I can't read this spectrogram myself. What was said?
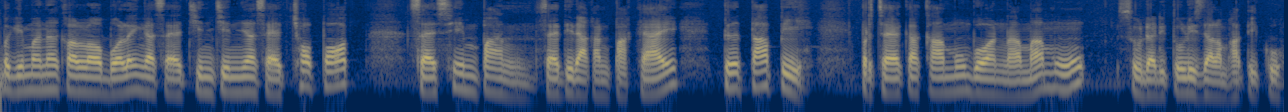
bagaimana kalau boleh nggak saya cincinnya saya copot saya simpan saya tidak akan pakai tetapi Percayakah kamu bahwa namamu sudah ditulis dalam hatiku?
